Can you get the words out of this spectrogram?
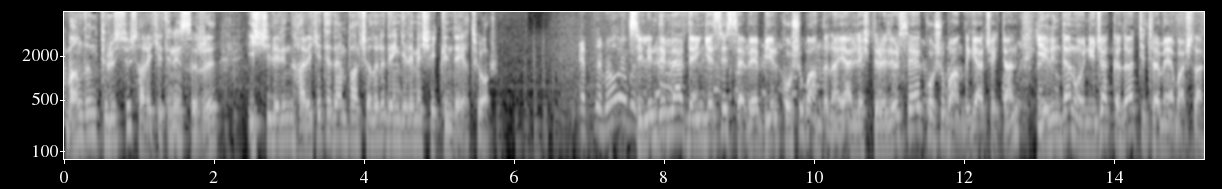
Bandın pürüzsüz hareketinin sırrı işçilerin hareket eden parçaları dengeleme şeklinde yatıyor. Silindirler dengesizse ve bir koşu bandına yerleştirilirse koşu bandı gerçekten yerinden oynayacak kadar titremeye başlar.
